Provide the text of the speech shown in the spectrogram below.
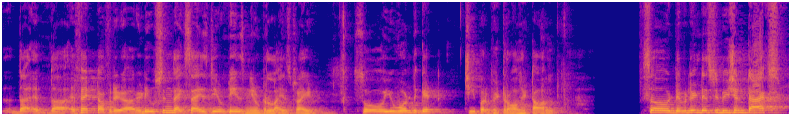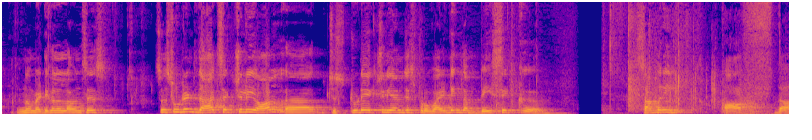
the the effect of re uh, reducing the excise duty is neutralized, right? So you won't get cheaper petrol at all. So dividend distribution tax, no medical allowances. So students, that's actually all. Uh, just today, actually, I'm just providing the basic. Uh, summary of the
